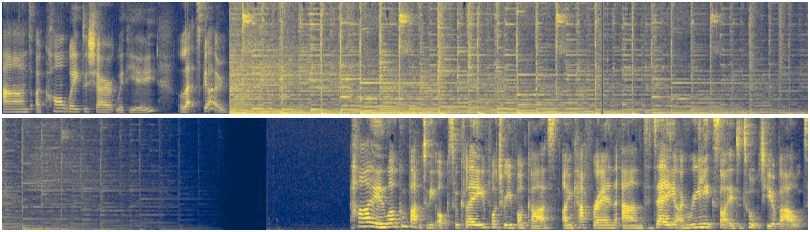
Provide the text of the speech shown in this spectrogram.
and I can't wait to share it with you. Let's go. Hi, and welcome back to the Oxford Clay Pottery Podcast. I'm Catherine, and today I'm really excited to talk to you about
